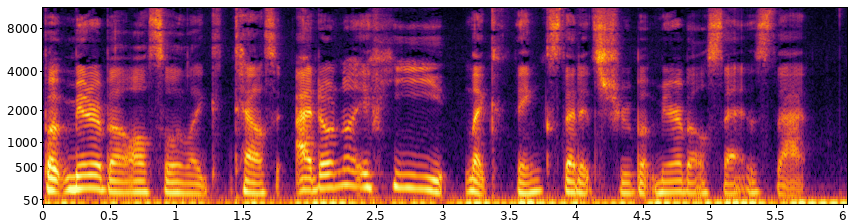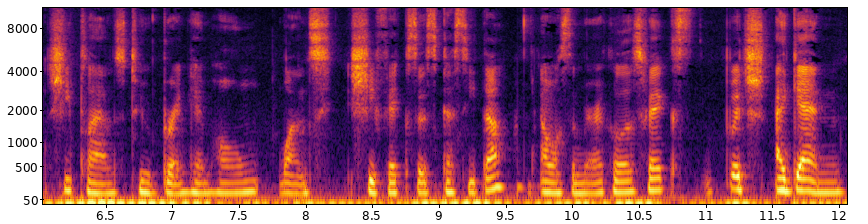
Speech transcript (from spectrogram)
but mirabel also like tells i don't know if he like thinks that it's true but mirabel says that she plans to bring him home once she fixes casita and once the miracle is fixed which again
